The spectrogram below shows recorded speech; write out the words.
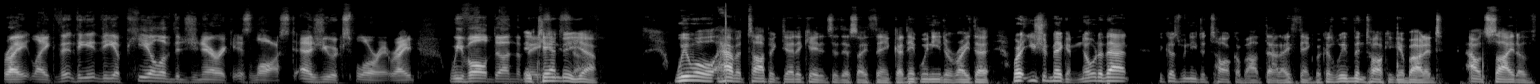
Right, like the, the the appeal of the generic is lost as you explore it. Right, we've all done the. It can be, stuff. yeah. We will have a topic dedicated to this. I think. I think we need to write that. Right, you should make a note of that because we need to talk about that. I think because we've been talking about it outside of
